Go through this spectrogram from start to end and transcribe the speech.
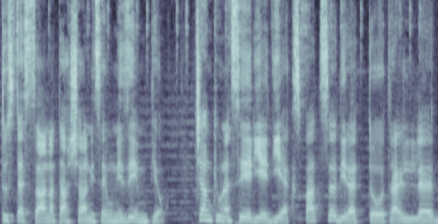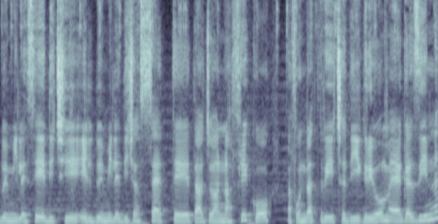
Tu stessa, Natasha, ne sei un esempio. C'è anche una serie di expats diretto tra il 2016 e il 2017 da Joanna Fricot, la fondatrice di Griot Magazine,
